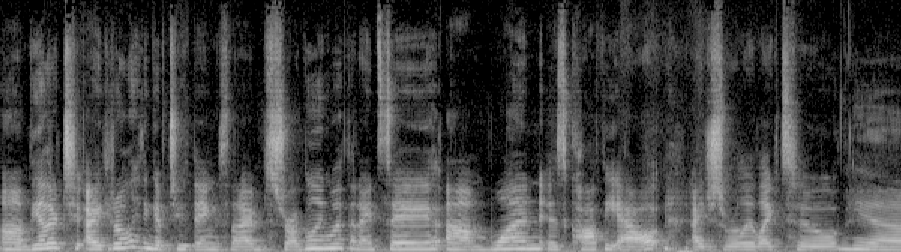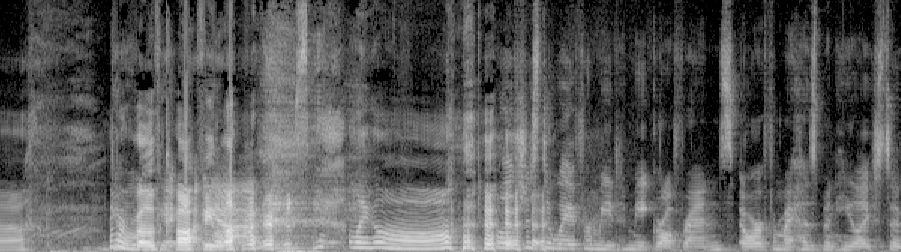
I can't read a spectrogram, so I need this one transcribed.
um, the other two i could only think of two things that i'm struggling with and i'd say um, one is coffee out i just really like to Yeah. We're both get co- coffee yeah. lovers. I'm like, oh. well it's just a way for me to meet girlfriends or for my husband he likes to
